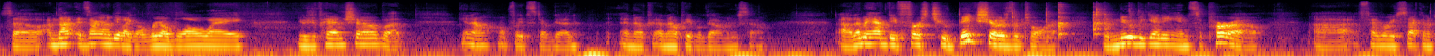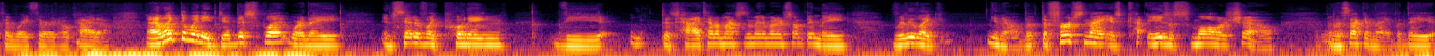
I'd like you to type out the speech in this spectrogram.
So I'm not. It's not going to be like a real blowaway New Japan show, but you know, hopefully it's still good. I know. I know people going. So uh, then we have the first two big shows of the tour: the New Beginning in Sapporo, uh, February second and February third, Hokkaido. And I like the way they did this split, where they instead of like putting the the tag title match as the main event or something, they really like you know the, the first night is is a smaller show than the second night, but they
